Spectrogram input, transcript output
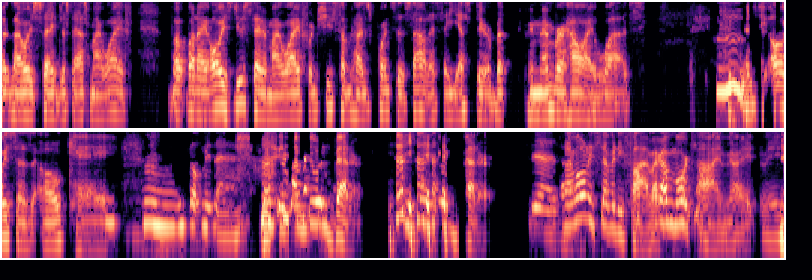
as i always say just ask my wife. But what i always do say to my wife when she sometimes points this out i say yes dear but remember how i was Mm. And she always says, okay. Oh, got me there. because I'm doing better. doing better. Yes. And I'm only 75. I got more time, right? Maybe.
